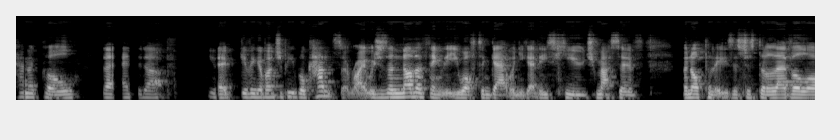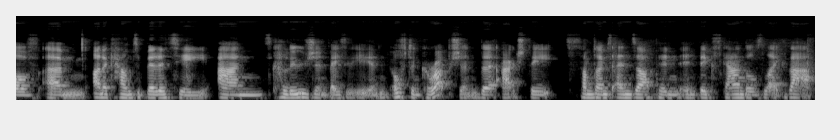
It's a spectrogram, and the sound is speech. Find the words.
chemical that ended up, you know, giving a bunch of people cancer, right? Which is another thing that you often get when you get these huge, massive monopolies. It's just a level of um, unaccountability and collusion, basically, and often corruption that actually sometimes ends up in, in big scandals like that.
